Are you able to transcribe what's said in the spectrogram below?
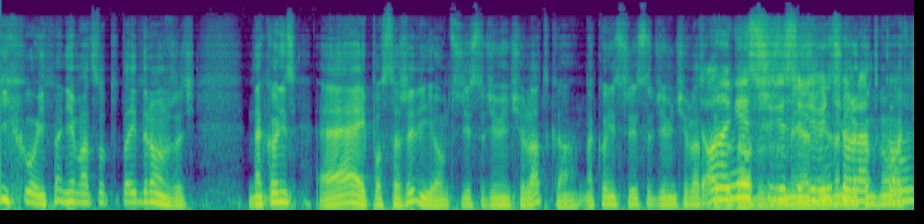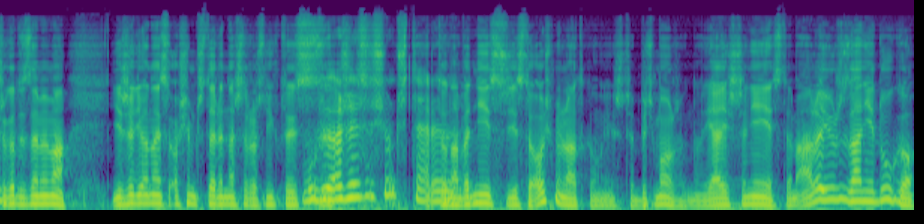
i chuj, no nie ma co tutaj drążyć. Na koniec, ej, postarzyli ją, 39-latka. Na koniec 39-latka. To ona nie jest do zrozumienia, że nie zamierza 39-latką. kontynuować przygody z MMA. Jeżeli ona jest 8-4 nasz rocznik, to jest... Mówiła, że jest 8-4. To nawet nie jest 38-latką jeszcze, być może. No ja jeszcze nie jestem, ale już za niedługo.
